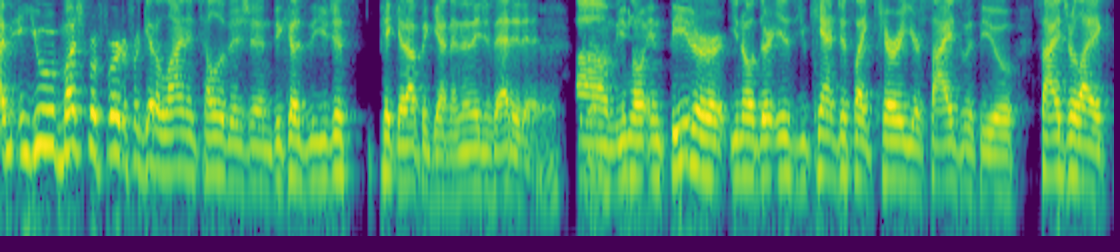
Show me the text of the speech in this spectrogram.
I mean, you would much prefer to forget a line in television because you just pick it up again and then they just edit it. Um, you know, in theater, you know, there is you can't just like carry your sides with you. Sides are like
